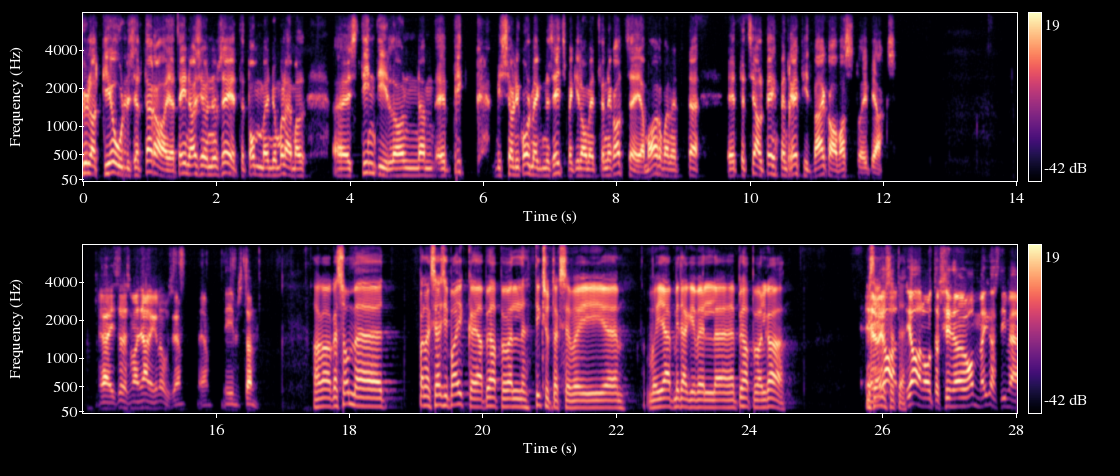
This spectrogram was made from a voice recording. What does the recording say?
küllaltki jõuliselt ära ja teine asi on ju see, et, et homme on ju mõlemal äh, stindil on äh, pikk, mis oli kolmekümne seitsme kilomeetrine katse ja ma arvan, et, et, et seal pehmed rehvid väga vastu ei peaks. ja ei, selles ma olen Jaaniga nõus jah, jah, nii ilmselt on. aga kas homme pannakse asi paika ja pühapäeval tiksutakse või, või jääb midagi veel pühapäeval ka? te ennustate? Jaan ootab siin homme igast ime,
